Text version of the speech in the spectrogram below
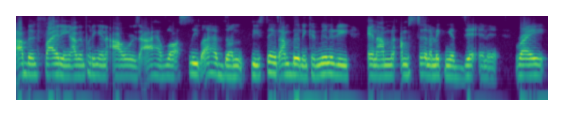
I've been fighting. I've been putting in hours. I have lost sleep. I have done these things. I'm building community, and I'm I'm still not making a dent in it. Right?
